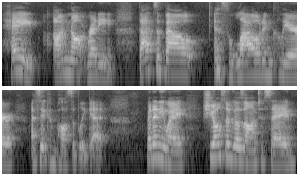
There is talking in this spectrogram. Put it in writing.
hey, I'm not ready, that's about as loud and clear as it can possibly get. But anyway, she also goes on to say,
